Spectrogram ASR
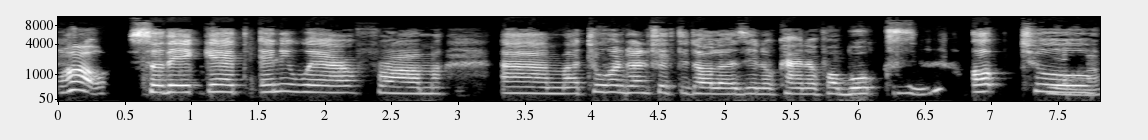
Wow. So they get anywhere from um $250, you know, kind of for books, mm-hmm. up to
